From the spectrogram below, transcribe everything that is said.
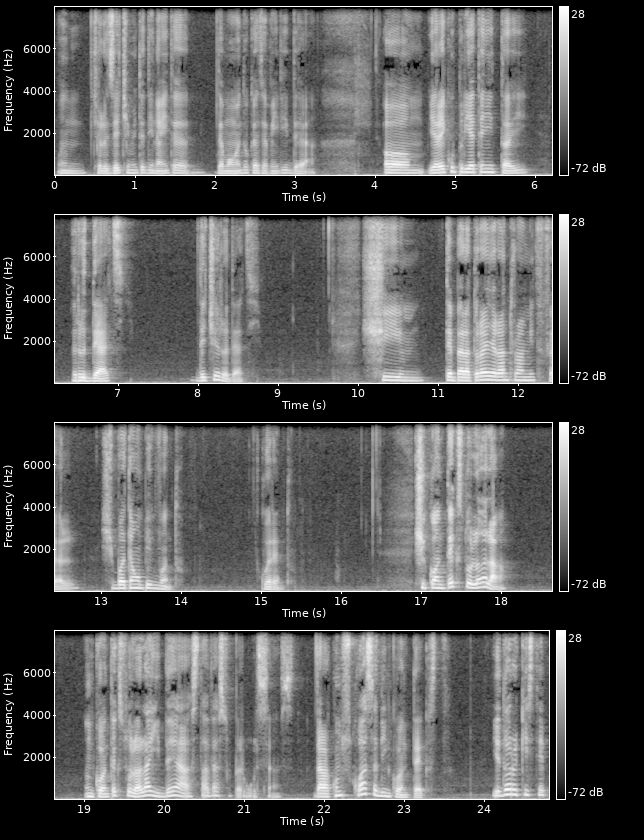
în cele 10 minute dinainte de momentul în care ți-a venit ideea. Um, erai cu prietenii tăi, râdeați. De ce râdeați? Și temperatura era într-un anumit fel și bătea un pic vântul, curentul. Și contextul ăla în contextul ăla, ideea asta avea super mult sens. Dar acum scoasă din context, e doar o chestie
